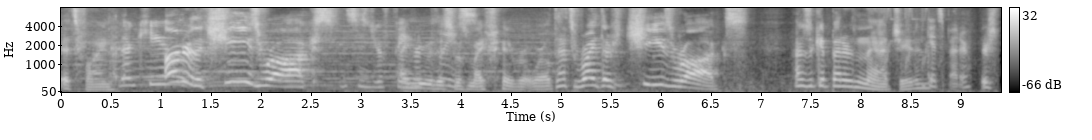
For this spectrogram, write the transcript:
It's fine. they're cute. Under the cheese rocks. This is your favorite. I favorite knew this was my favorite world. That's right. There's cheese rocks. How does it get better than that, Jaden? Gets better. There's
